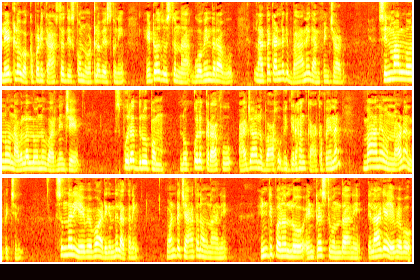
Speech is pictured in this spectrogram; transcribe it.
ప్లేట్లో ఒక్కపడి కాస్త తీసుకొని నోట్లో వేసుకుని ఎటో చూస్తున్న గోవిందరావు లత కళ్ళకి బాగానే కనిపించాడు. సినిమాల్లోనూ నవలల్లోనూ వర్ణించే స్ఫురద్రూపం నొక్కుల క్రాఫు ఆజాను బాహు విగ్రహం కాకపోయినా బాగానే ఉన్నాడు అనిపించింది. సుందరి ఏవేవో అడిగింది లతని. వంట చేతనవునా అని ఇంటి పనుల్లో ఇంట్రెస్ట్ ఉందా అని ఇలాగే ఏవేవో.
